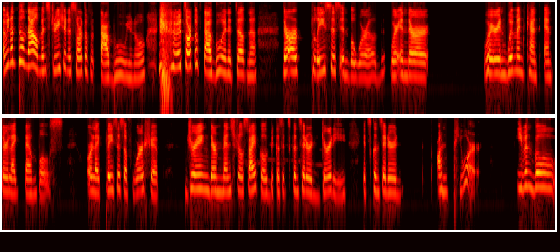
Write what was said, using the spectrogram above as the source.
I mean, until now, menstruation is sort of taboo, you know? it's sort of taboo in itself now there are places in the world wherein there are wherein women can't enter like temples or like places of worship during their menstrual cycle because it's considered dirty it's considered unpure even though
